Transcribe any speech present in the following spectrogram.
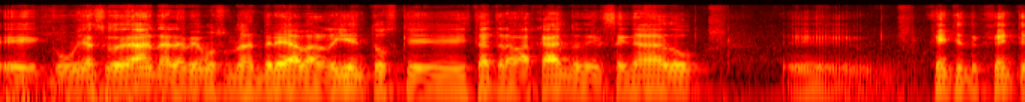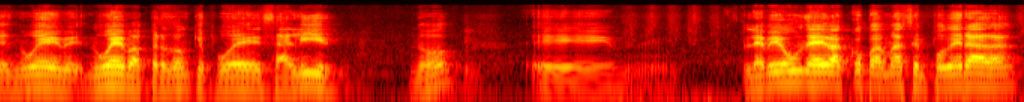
eh, comunidad ciudadana. La vemos una Andrea Barrientos que está trabajando en el Senado. eh, gente gente nueve, nueva, perdón, que puede salir, ¿no? Eh, le veo una Eva Copa más empoderada.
